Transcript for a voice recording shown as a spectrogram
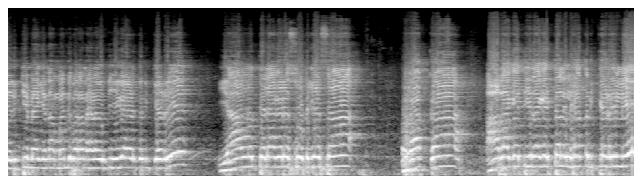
ವೇದಿಕೆ ಇನ್ನ ಮಂದಿ ಬರೋಣ ಹೇಳೈತಿ ಈಗ ಹೇಳ್ತೀನಿ ಕೇಳ್ರಿ. ಯಾವನು ತಲೆಯಾಗರೆ ಸೂಟ್ಗೇಸ ರೊಕ್ಕ, ಆದಾಗೈತಿ, ಇದಾಗೈತಿ ಅಲ್ಲಿ ಇಲ್ಲಿ ಹೇಳ್ತೀನಿ ಕೇಳ್ರಿ ಇಲ್ಲಿ.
